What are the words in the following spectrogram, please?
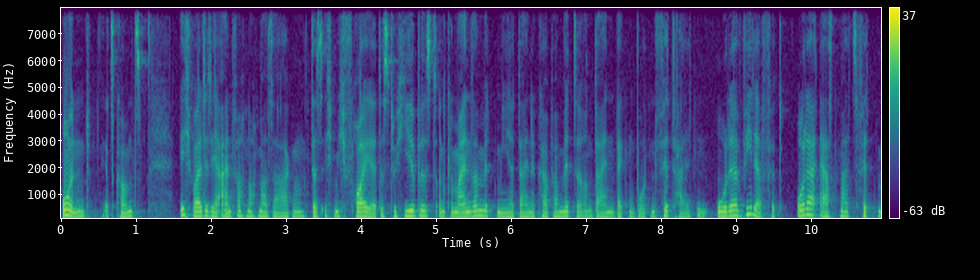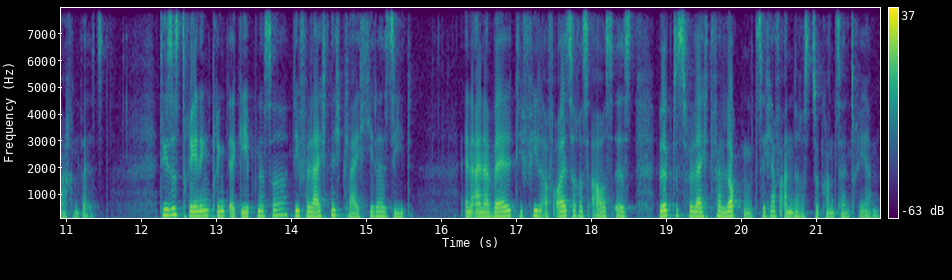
Und, jetzt kommt's, ich wollte dir einfach nochmal sagen, dass ich mich freue, dass du hier bist und gemeinsam mit mir deine Körpermitte und deinen Beckenboden fit halten oder wieder fit oder erstmals fit machen willst. Dieses Training bringt Ergebnisse, die vielleicht nicht gleich jeder sieht. In einer Welt, die viel auf Äußeres aus ist, wirkt es vielleicht verlockend, sich auf anderes zu konzentrieren.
